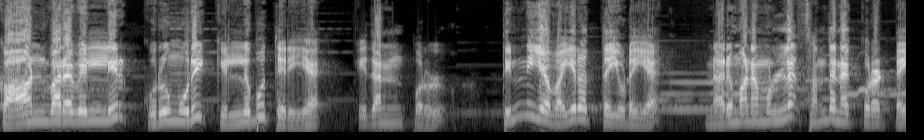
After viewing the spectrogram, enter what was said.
காண்வரவெல்லிற் குறுமுறி கில்லுபு தெரிய. இதன் பொருள் திண்ணிய வைரத்தையுடைய நறுமணமுள்ள சந்தனக் குரட்டை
